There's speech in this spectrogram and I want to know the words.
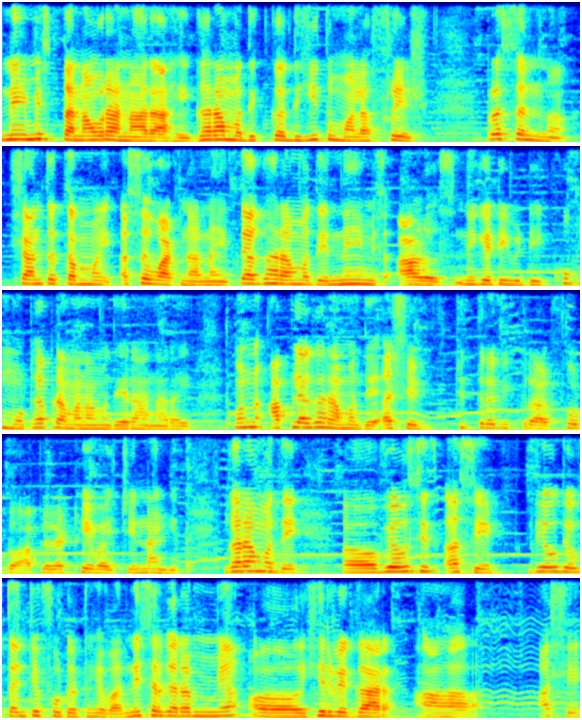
नेहमीच तणाव राहणार आहे. घरामध्ये कधीही तुम्हाला फ्रेश प्रसन्न शांततमय असं वाटणार नाही. त्या घरामध्ये नेहमीच आळस निगेटिव्हिटी खूप मोठ्या प्रमाणामध्ये राहणार आहे. म्हणून आपल्या घरामध्ये असे चित्रविक्राळ फोटो आपल्याला ठेवायचे नाहीत. घरामध्ये व्यवस्थित असे देवदेवतांचे फोटो ठेवा. निसर्गरम्य हिरवेगार असे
